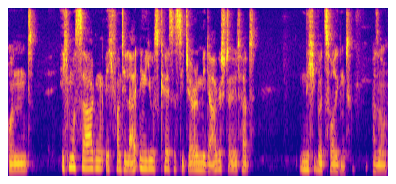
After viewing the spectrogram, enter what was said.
Und ich muss sagen, ich fand die Lightning Use Cases, die Jeremy dargestellt hat, nicht überzeugend. Also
